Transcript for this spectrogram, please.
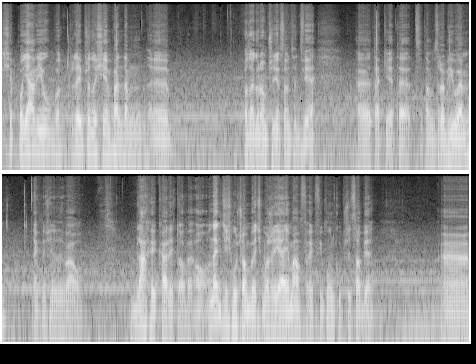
się pojawił, bo tutaj przenosiłem, pamiętam, e, poza grą przyniosłem te dwie e, takie te, co tam zrobiłem, jak to się nazywało? Blachy karytowe. O, one gdzieś muszą być, może ja je mam w ekwipunku przy sobie. E,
